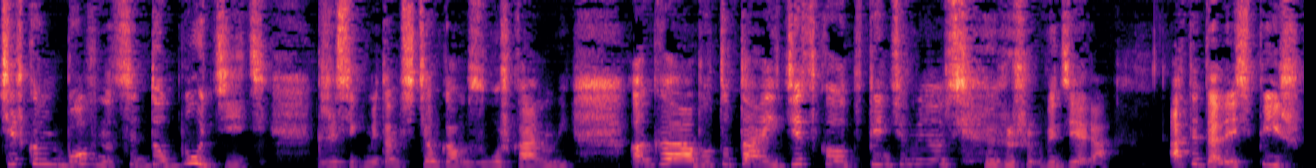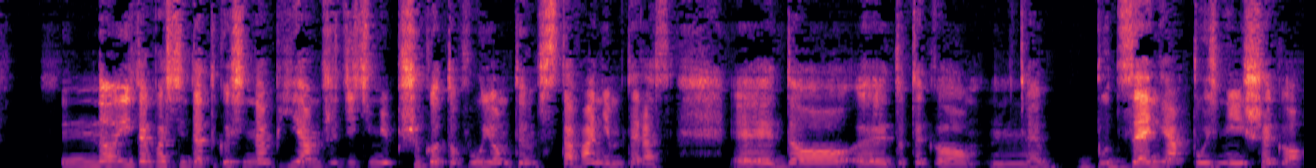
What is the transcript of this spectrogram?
ciężko mi było w nocy dobudzić. Grzesiek mnie tam ściągał z łóżka i mówi Aga, bo tutaj dziecko od pięciu minut się już wydziera, a ty dalej śpisz. No i tak właśnie dlatego się nabijam, że dzieci mnie przygotowują tym wstawaniem teraz e, do, e, do tego mm, budzenia późniejszego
